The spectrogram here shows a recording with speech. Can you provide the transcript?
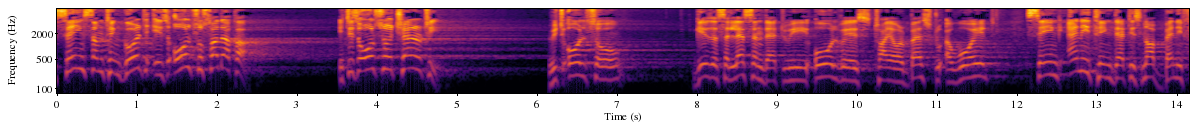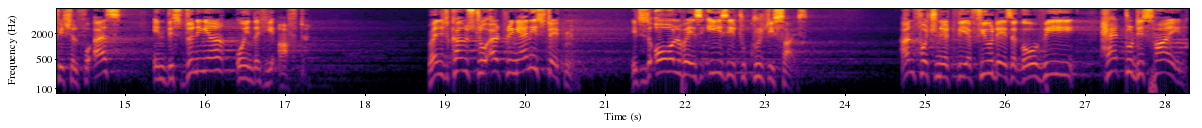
Saying something good is also sadaqah. It is also a charity. Which also gives us a lesson that we always try our best to avoid saying anything that is not beneficial for us in this dunya or in the hereafter. When it comes to uttering any statement, It is always easy to criticize. Unfortunately, a few days ago, we had to decide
